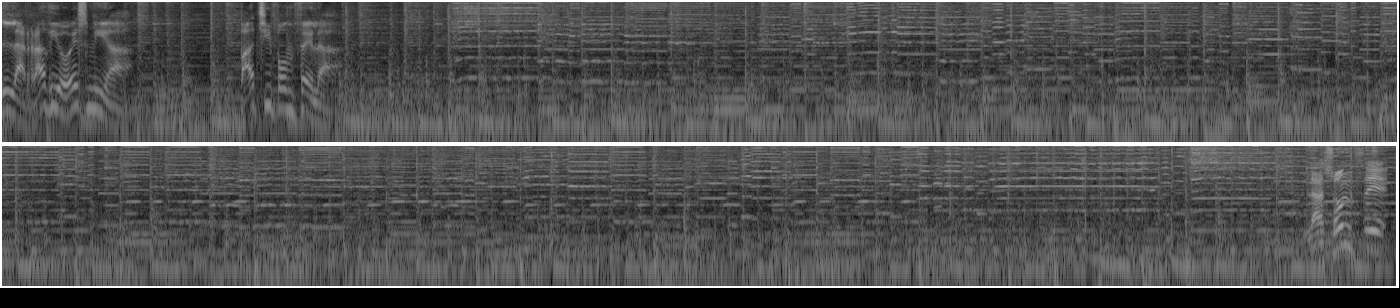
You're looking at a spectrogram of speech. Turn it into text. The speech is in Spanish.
La radio es mía. Pachi Poncela. Las 11 hola,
